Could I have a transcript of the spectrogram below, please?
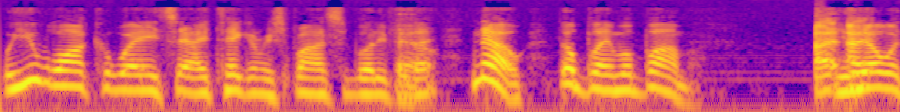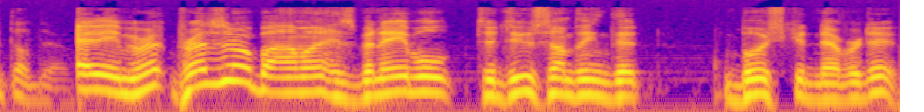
Will you walk away and say I've taken responsibility for Yeah. that? No, they'll blame Obama. I, You I- know what they'll do. I mean, President Obama has been able to do something that Bush could never do.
